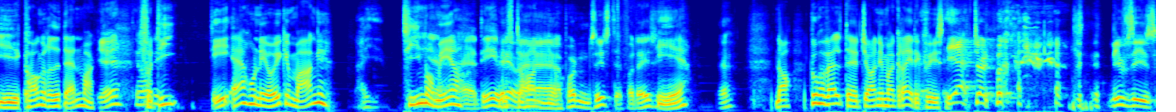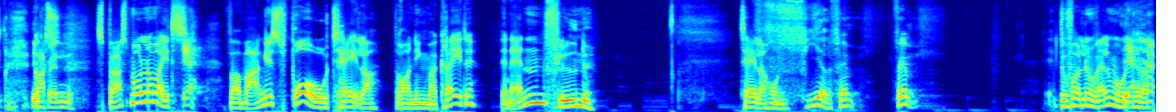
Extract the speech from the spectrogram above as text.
i kongeriget Danmark. Ja, det Fordi det er hun jo ikke mange Nej. Timer ja, mere ja, det er efterhånden. Være jo. på den sidste for Daisy. Ja. Ja. Nå, du har valgt uh, Johnny margrethe kvisten Ja, Johnny Margrethe. Lige præcis. Det er Godt. spændende. Spørgsmål nummer et. Ja. Hvor mange sprog taler dronning Margrethe, den anden flydende? Taler hun? 4 eller 5. 5. Du får lige nogle valgmuligheder. Ja.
